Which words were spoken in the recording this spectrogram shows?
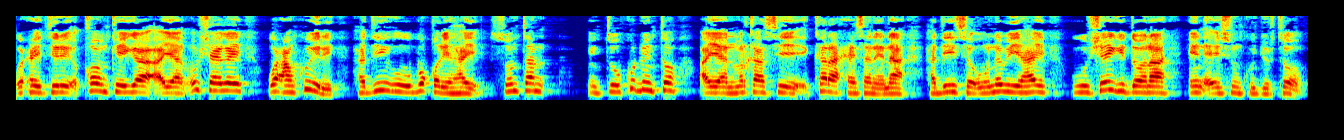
waxay tidhi qoomkayga ayaan u sheegay waxaan ku yidhi haddii uu boqor yahay suntan intuu ku dhinto ayaan markaasi ka raaxaysanaynaa. Haddiise uu nebi yahay wuu sheegi doonaa in ay sun ku jirto.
